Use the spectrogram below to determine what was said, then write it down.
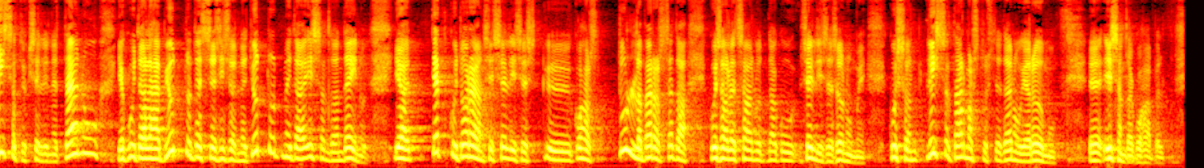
lihtsalt üks selline tänu ja kui ta läheb juttudesse, siis on need jutud, mida issand on teinud. ja tead, kui tore on siis sellisest äh, kohast tulla pärast seda, kui sa oled saanud nagu sellise sõnumi, kus on lihtsalt armastust ja tänu ja rõõmu eh, issanda koha pealt.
